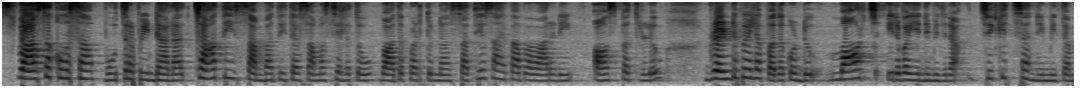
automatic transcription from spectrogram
శ్వాసకోశ మూత్రపిండాల ఛాతీ సంబంధిత సమస్యలతో బాధపడుతున్న సత్యసాయిబాబా వారిని ఆసుపత్రిలో రెండు వేల పదకొండు మార్చ్ ఇరవై ఎనిమిదిన చికిత్స నిమిత్తం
